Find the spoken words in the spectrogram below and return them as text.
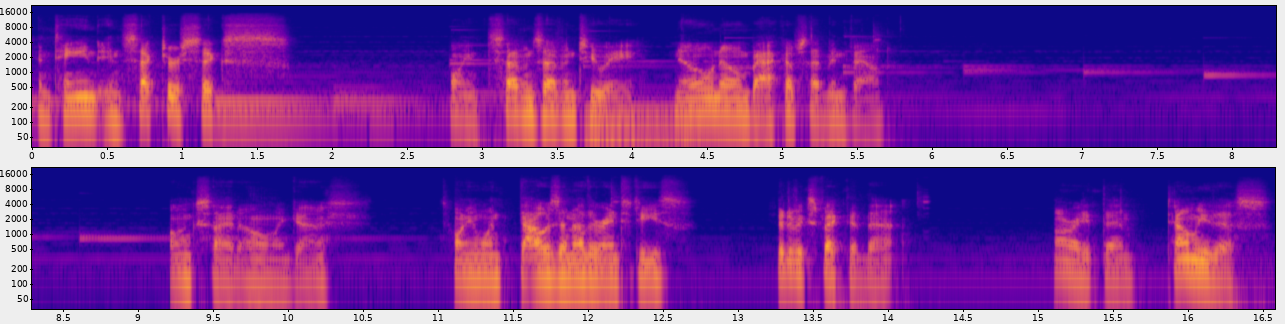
Contained in Sector 6.772A. No known backups have been found. Alongside, oh my gosh. 21,000 other entities. Should have expected that. Alright then, tell me this.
